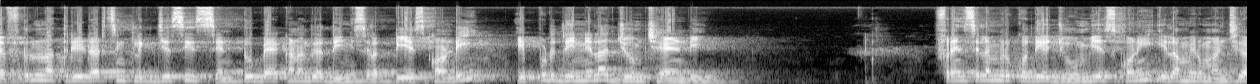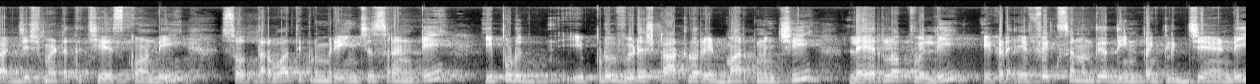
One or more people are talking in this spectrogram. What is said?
లెఫ్ట్లో ఉన్న త్రీ డాట్స్ని క్లిక్ చేసి సెంట్ టు బ్యాక్ అనేది దీన్ని సెలెక్ట్ చేసుకోండి. ఇప్పుడు దీన్ని ఇలా జూమ్ చేయండి. ఫ్రెండ్స్ ఇలా మీరు కొద్దిగా జూమ్ చేసుకొని ఇలా మీరు మంచిగా అడ్జస్ట్మెంట్ అయితే చేసుకోండి. సో తర్వాత ఇప్పుడు మీరు ఏం చేస్తారంటే ఇప్పుడు ఇప్పుడు వీడియో స్టార్ట్లో రెడ్ మార్క్ నుంచి లేయర్లోకి వెళ్ళి ఇక్కడ ఎఫెక్ట్స్ అని ఉంది దీనిపైన క్లిక్ చేయండి.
